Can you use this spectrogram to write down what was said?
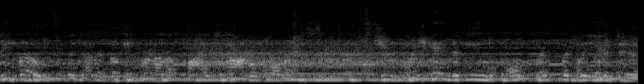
With Deportivo, the Gunners looking for another five-star performance. Choose which game to view or flip between the two.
